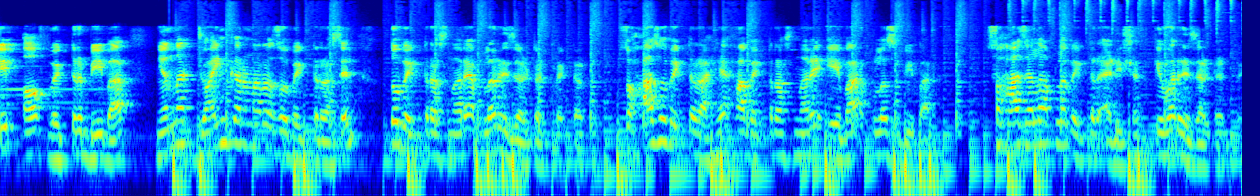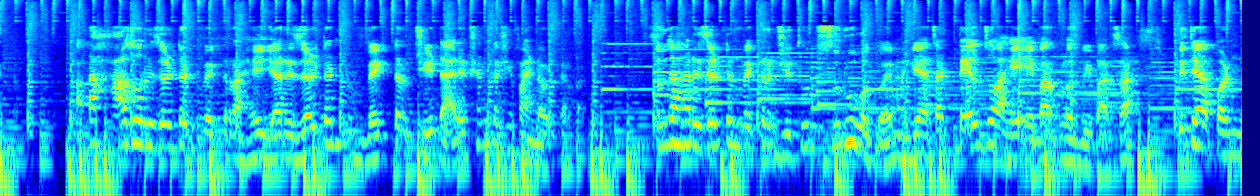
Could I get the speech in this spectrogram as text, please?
tip of vector B bar यांना जॉईन करणारा जो वेक्टर असेल तो वेक्टर असणार आहे आपला रिझल्टंट वेक्टर सो हा जो वेक्टर आहे हा वेक्टर असणार आहे ए बार प्लस बी बार सो हा झाला आपला वेक्टर ऍडिशन किंवा रिझल्टंट वेक्टर आता हा जो रिझल्टंट वेक्टर आहे या रिझल्टंट वेक्टरची डायरेक्शन कशी फाइंड आउट करणार? समजा हा रिझल्टंट वेक्टर जिथून सुरू होतोय म्हणजे याचा टेल जो आहे ए बार प्लस बी बारचा तिथे आपण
